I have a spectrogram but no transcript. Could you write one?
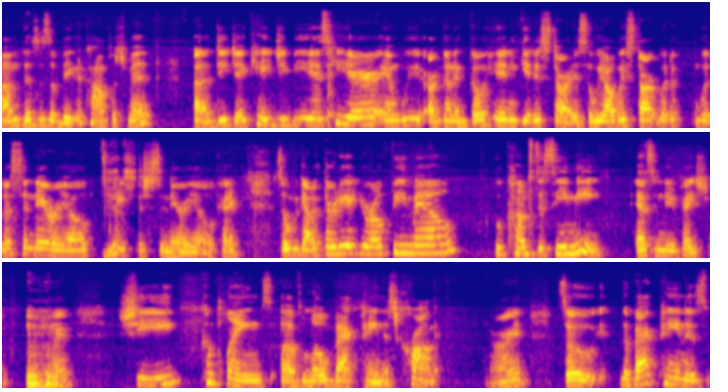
um, this is a big accomplishment. Uh, DJ KGB is here, and we are going to go ahead and get it started. So we always start with a with a scenario, Yes. patient scenario. Okay, so we got a 38 year old female who comes to see me as a new patient. Mhm. Okay. She complains of low back pain. It's chronic. All right. So the back pain is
